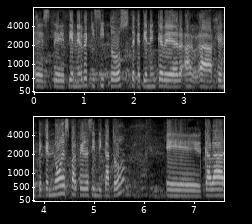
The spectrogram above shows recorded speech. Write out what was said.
este, tiene requisitos de que tienen que ver a, a gente que no es parte del sindicato eh, cada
